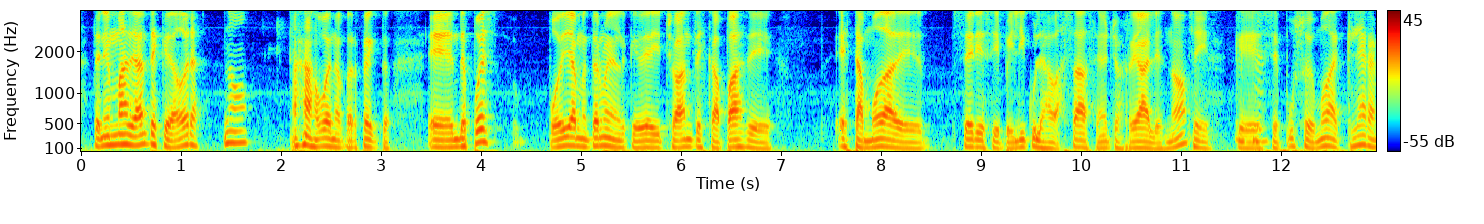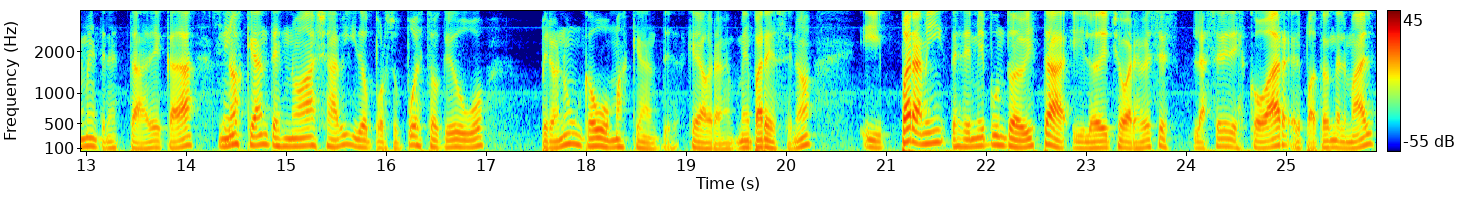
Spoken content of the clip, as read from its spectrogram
¿tenés más de antes que de ahora? No, Ah, bueno, perfecto. Eh, después podía meterme en el que había dicho antes, capaz de esta moda de series y películas basadas en hechos reales, ¿no? sí. que se puso de moda claramente en esta década. Sí. No es que antes no haya habido, por supuesto que hubo, pero nunca hubo más que antes, que ahora, me parece, ¿no? Y para mí, desde mi punto de vista, y lo he dicho varias veces, la serie de Escobar, El Patrón del Mal,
